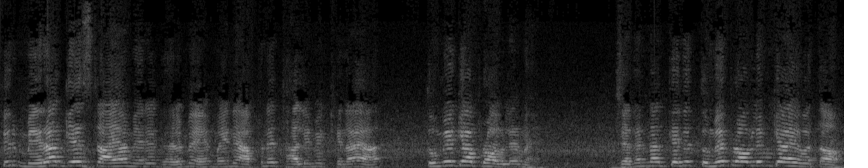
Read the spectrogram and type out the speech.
फिर मेरा गेस्ट आया मेरे घर में, मैंने अपने थाली में खिलाया, तुम्हें क्या प्रॉब्लम है? जगन्नाथ कहते, तुम्हें प्रॉब्लम क्या है, बताओ?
